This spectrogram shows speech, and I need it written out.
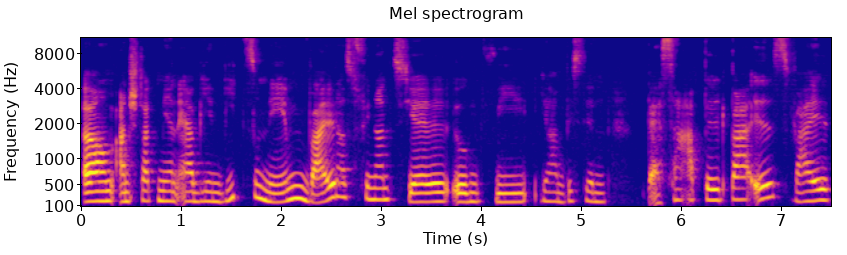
anstatt mir ein Airbnb zu nehmen, weil das finanziell irgendwie ja ein bisschen besser abbildbar ist, weil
